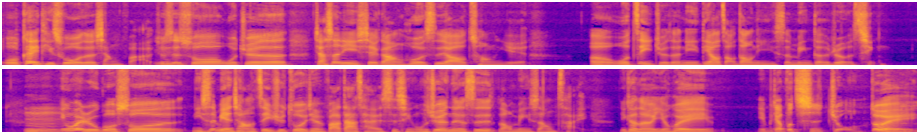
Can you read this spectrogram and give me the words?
我可以提出我的想法，嗯、就是说，我觉得假设你斜杠或者是要创业，呃，我自己觉得你一定要找到你生命的热情。嗯，因为如果说你是勉强自己去做一件发大财的事情，我觉得那个是劳民伤财，你可能也会。也比较不持久，对，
